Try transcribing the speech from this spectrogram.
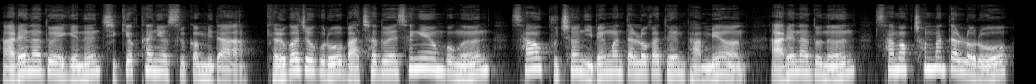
아레나도에게는 직격탄이었을 겁니다. 결과적으로 마차도의 생애 연봉은 4억 9천2백만 달러가 된 반면 아레나도는 3억 1천만 달러로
